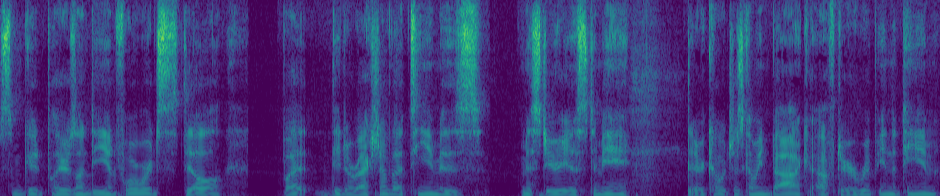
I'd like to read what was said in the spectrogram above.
some good players on D and forward still, but the direction of that team is mysterious to me. Their coach is coming back after ripping the team.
